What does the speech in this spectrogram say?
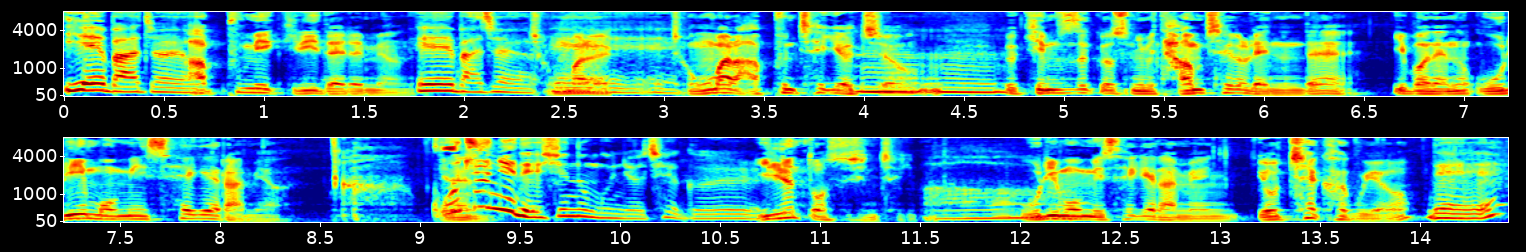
예, 맞아요. 아픔이 길이 되려면 예, 맞아요. 정말 예, 예. 정말 아픈 책이었죠. 그 김승섭 교수님이 다음 책을 냈는데 이번에는 우리 몸이 세계라면 꾸준히 내시는군요, 책을. 1년 동안 쓰신 책입니다. 아. 우리 몸이 세계라면 요 책하고요. 네.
